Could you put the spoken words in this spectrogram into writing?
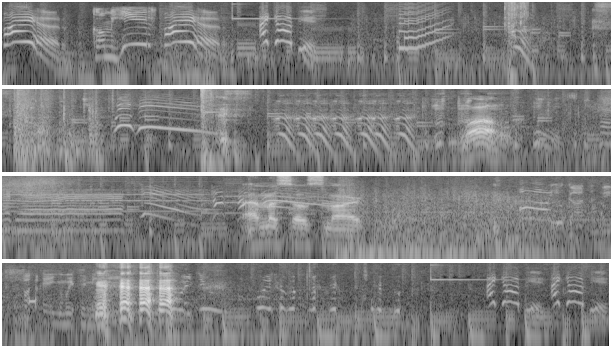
Fire. Come here, fire. I got it. Whoa. I'm so smart. Oh, you got to be This I got it. I got it.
